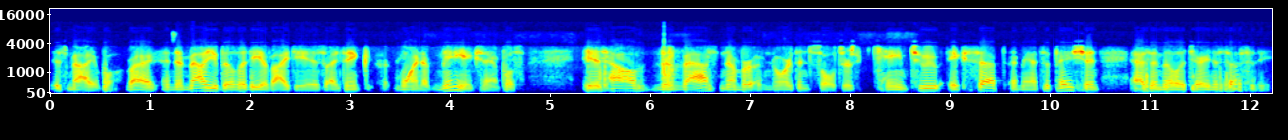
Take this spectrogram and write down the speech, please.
is malleable, right? And the malleability of ideas, I think, one of many examples is how the vast number of Northern soldiers came to accept emancipation as a military necessity.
